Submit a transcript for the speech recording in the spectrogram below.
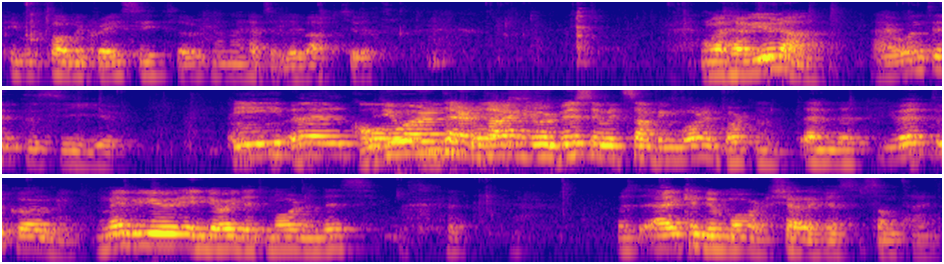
people call me crazy, so then I have to live up to it. What have you done? I wanted to see you. People call If you weren't there in time, you were busy with something more important, and uh, You had to call me. maybe you enjoyed it more than this. But I can do more challenges sometime.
